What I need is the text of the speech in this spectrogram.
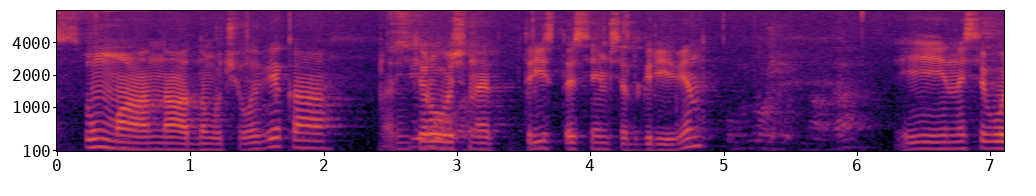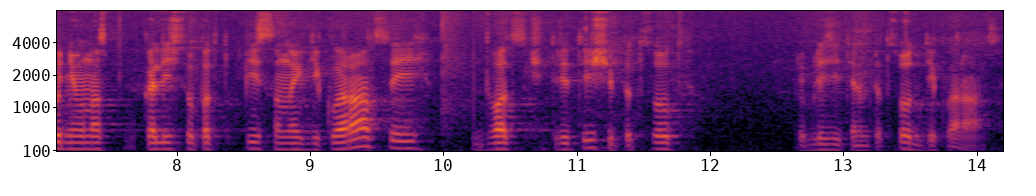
Сумма на одного человека ориентировочная 370 гривен. И на сегодня у нас количество подписанных деклараций 24 500, приблизительно 500 деклараций.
